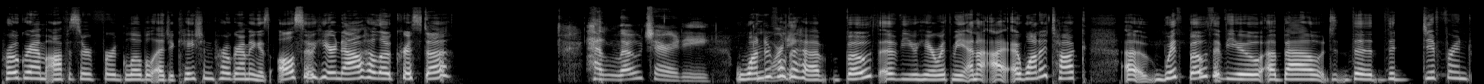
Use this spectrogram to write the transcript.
program officer for global education programming, is also here now. Hello, Krista. Hello, Charity. Wonderful to have both of you here with me, and I, I want to talk uh, with both of you about the the different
